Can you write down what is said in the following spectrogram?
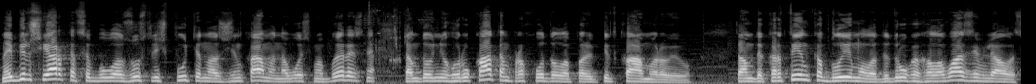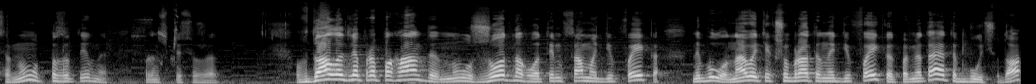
найбільш ярка це була зустріч Путіна з жінками на 8 березня, там, де у нього рука там проходила під камерою, там, де картинка блимала, де друга голова з'являлася. Ну, от позитивний, принципі, сюжет. Вдало для пропаганди, ну жодного тим саме діпфейка не було. Навіть якщо брати не діпфейки, от пам'ятаєте Бучу, да?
